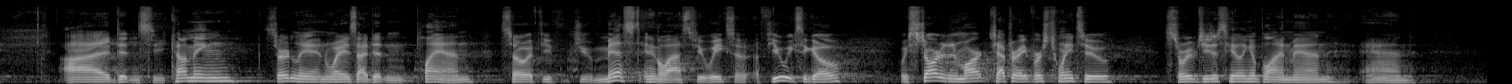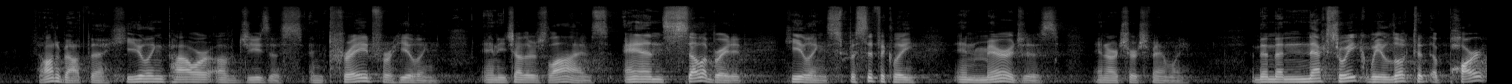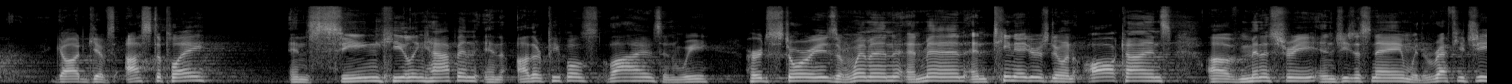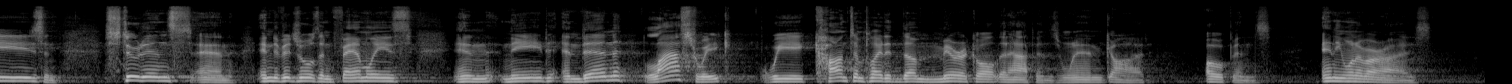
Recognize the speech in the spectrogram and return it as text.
I didn't see coming, certainly in ways I didn't plan. So if you've, if you've missed any of the last few weeks, a, a, few weeks ago, we started in Mark chapter 8, verse 22, story of Jesus healing a blind man, and thought about the healing power of Jesus and prayed for healing in each other's lives and celebrated healing specifically in marriages in our church family. And then the next week, we looked at the part God gives us to play in seeing healing happen in other people's lives. And we heard stories of women and men and teenagers doing all kinds of ministry in Jesus' name with refugees and students and individuals and families in need. And then last week, we contemplated the miracle that happens when God opens any one of our eyes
